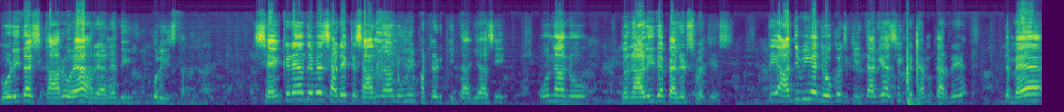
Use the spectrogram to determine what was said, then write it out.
ਗੋਲੀ ਦਾ ਸ਼ਿਕਾਰ ਹੋਇਆ ਹਰਿਆਣੇ ਦੀ ਪੁਲਿਸ ਦਾ। ਸੈਂਕੜਿਆਂ ਦੇ ਵਿੱਚ ਸਾਡੇ ਕਿਸਾਨਾਂ ਨੂੰ ਵੀ ਫੱਟੜ ਕੀਤਾ ਗਿਆ ਸੀ। ਉਹਨਾਂ ਨੂੰ ਦੁਨਾਲੀ ਦੇ ਪੈਲਟਸ ਵੱਜੇ ਸੀ। ਤੇ ਅੱਜ ਵੀ ਇਹ ਜੋ ਕੁਝ ਕੀਤਾ ਗਿਆ, ਅਸੀਂ ਕੰਡੈਮ ਕਰ ਰਹੇ ਹਾਂ। ਤੇ ਮੈਂ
